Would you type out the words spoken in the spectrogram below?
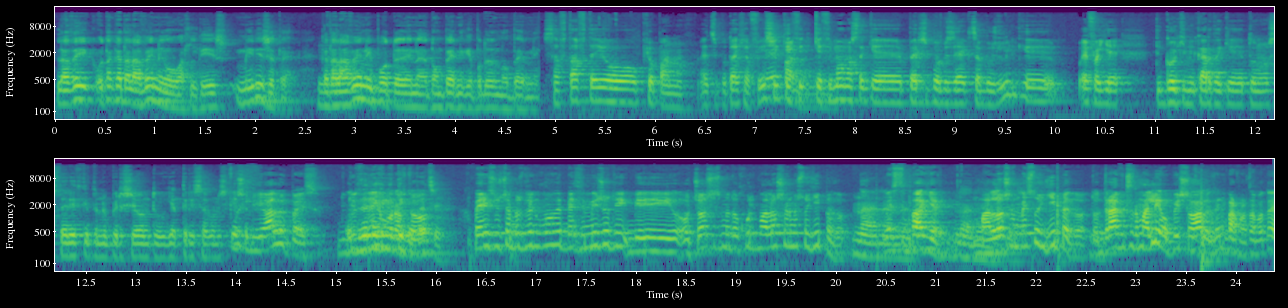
Δηλαδή, όταν καταλαβαίνει ο αθλητής, μυρίζεται. Καταλαβαίνει πότε να τον παίρνει και πότε δεν τον παίρνει. Σε αυτά φταίει ο πιο πάνω. Έτσι που τα έχει αφήσει Ε, και, πάνω. θυ- και θυμόμαστε και πέρσι που έπαιζε η Champions League και έφαγε την κόκκινη κάρτα και τον στερήθηκε των υπηρεσιών του για τρεις αγωνιστικές. Και άλλο πες. Ότι δεν έγινε τίποτα, έτσι. Πέρυσι στο Champions League μόνο υπενθυμίζω ότι ε, ο Τσόση με τον Χουλ μαλώσαν μέσα στο γήπεδο. Ναι, ναι, Μέσα ναι. στην Πάγκερ. Ναι, ναι. Μαλώσαν μέσα στο γήπεδο. Τον τράβηξε το μαλλίο πίσω άλλο. Δεν υπάρχουν αυτά ποτέ.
